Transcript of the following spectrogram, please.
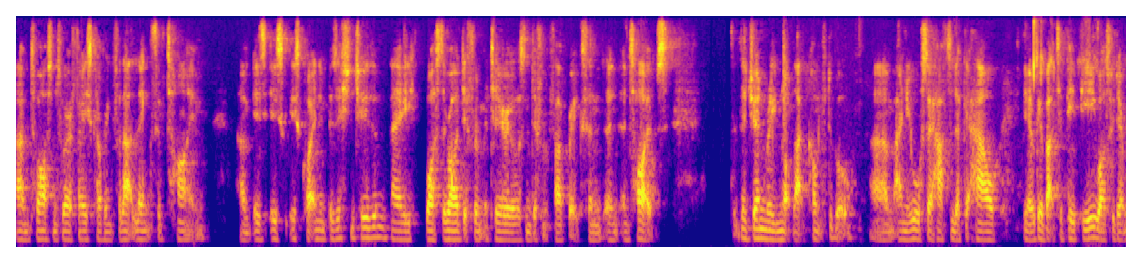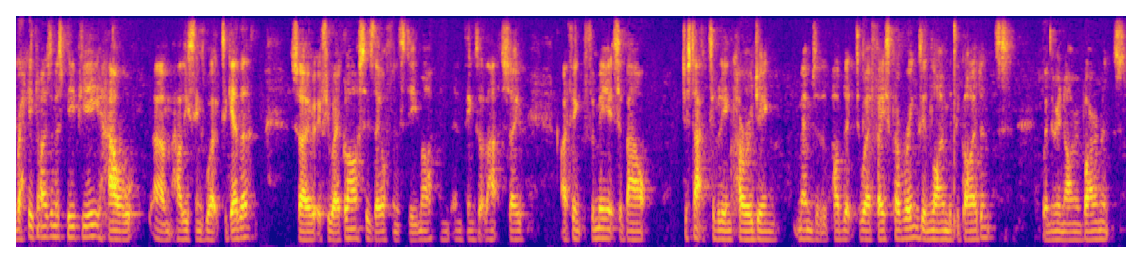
Um, to ask them to wear a face covering for that length of time um, is, is, is quite an imposition to them. They, whilst there are different materials and different fabrics and, and, and types, they're generally not that comfortable. Um, and you also have to look at how, you know, go back to PPE, whilst we don't recognize them as PPE, how, um, how these things work together. So if you wear glasses, they often steam up and, and things like that. So I think for me, it's about just actively encouraging members of the public to wear face coverings in line with the guidance when they're in our environments.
